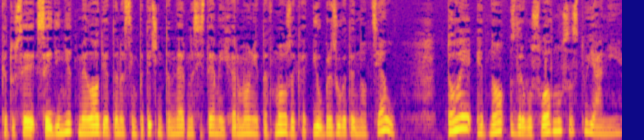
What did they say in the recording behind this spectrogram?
като се съединят мелодията на симпатичната нервна система и хармонията в мозъка и образуват едно цяло, то е едно здравословно състояние.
